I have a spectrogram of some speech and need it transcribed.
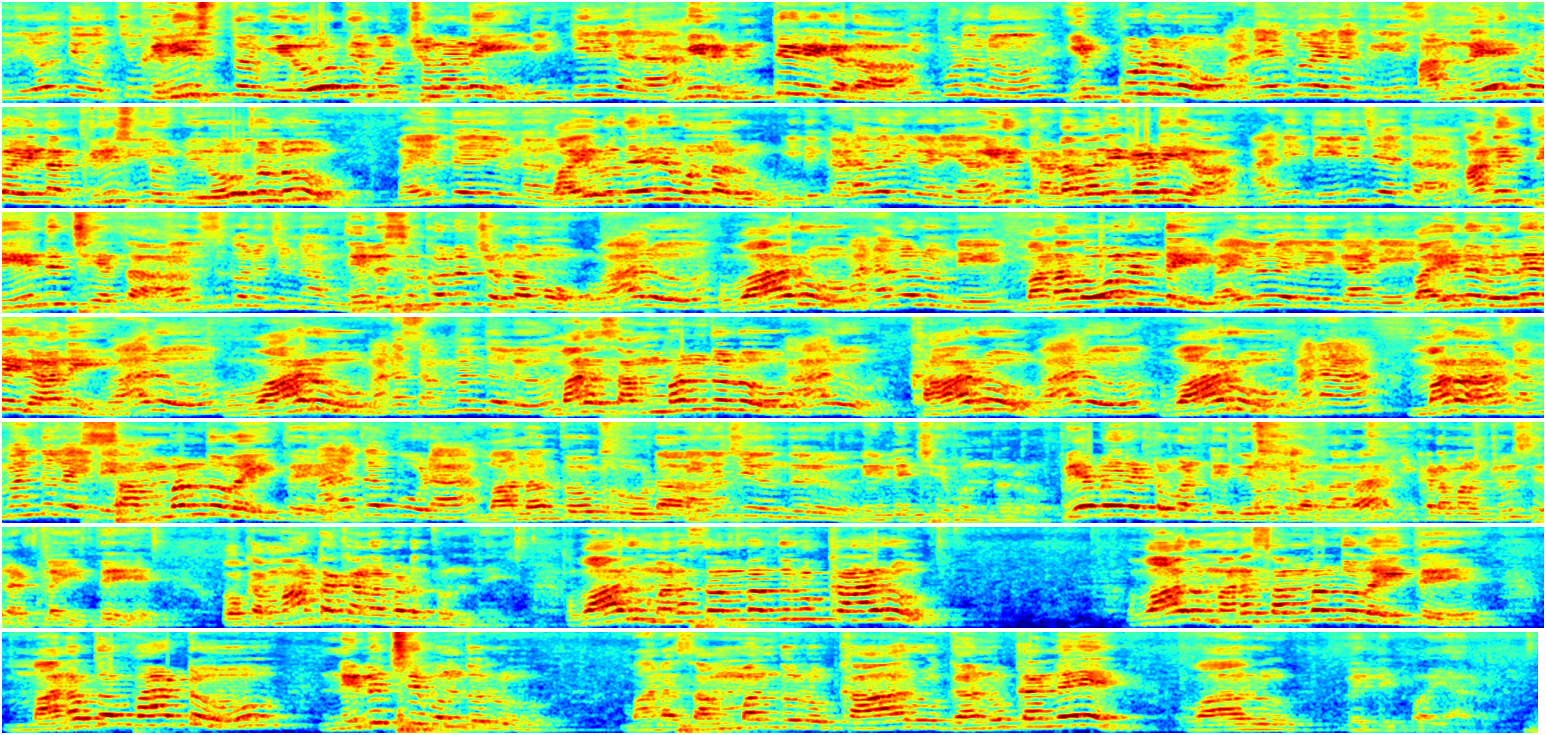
విరోధి వచ్చు క్రీస్తు విరోధి వచ్చునని. వింటిరి కదా మీరు వింటిరి కదా ఇప్పుడును ఇప్పుడును అనేకులైన క్రీస్తు అనేకులైన క్రీస్తు విరోధులు బయలుదేరి ఉన్నారు. బయలుదేరి ఉన్నారు. ఇది కడవరి గడియ. ఇది కడవరి గడియ. అని దీని చేత అని దేని చేత తెలుసుకొనుచున్నాము. తెలుసుకొనుచున్నాము. వారు వారు మనలో నుండి మనలో నుండి బయలు వెళ్ళిరి గాని బయలు వెళ్ళిరి గాని వారు వారు మన సంబంధులు మన సంబంధులు కారు. కారు వారు వారు మన మన సంబంధులైతే సంబంధులైతే మనతో కూడా మనతో కూడా నిలిచి ఉందురు. నిలిచి ఉందరు. ప్రియమైనటువంటి దేవుని వల్లారా ఇక్కడ మనం చూసినట్లయితే ఒక మాట కనబడుతుంది. వారు మన సంబంధులు కారు. వారు మన సంబంధులైతే మనతో పాటు నిలిచి ఉందురు. మన సంబంధులు కారు గనుకనే వారు వెళ్ళిపోయారు.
